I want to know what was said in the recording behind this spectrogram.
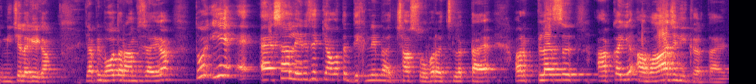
ये नीचे लगेगा, या फिर बहुत आराम से जाएगा। तो ये ऐसा लेने से क्या होता है, दिखने में अच्छा सोबर अच्छा लगता है, और प्लस आपका ये आवाज़ नहीं करता है।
